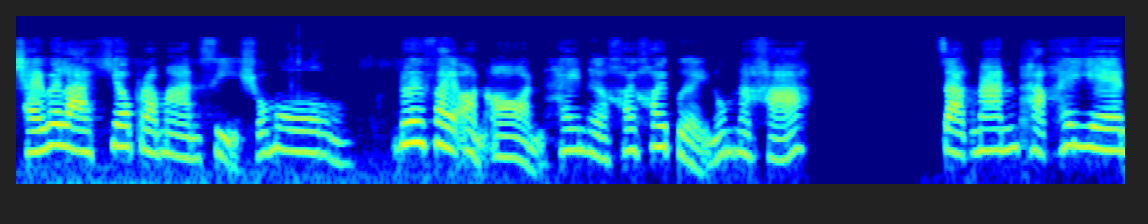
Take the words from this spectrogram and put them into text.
ใช้เวลาเคี่ยวประมาณ 4 ชั่วโมง ด้วยไฟอ่อนๆ ให้เนื้อค่อยๆ เปื่อยนุ่มนะคะ จากนั้นพักให้เย็น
